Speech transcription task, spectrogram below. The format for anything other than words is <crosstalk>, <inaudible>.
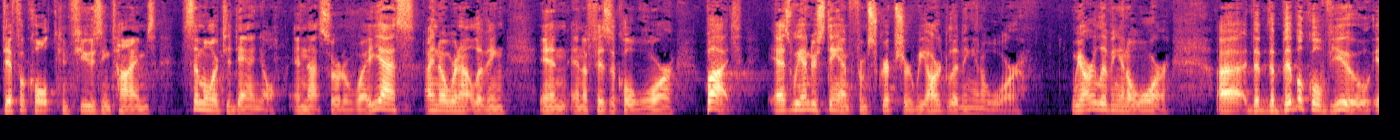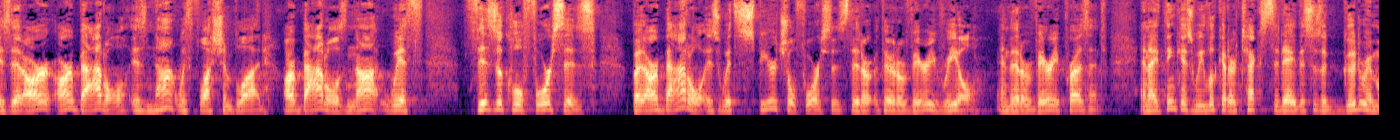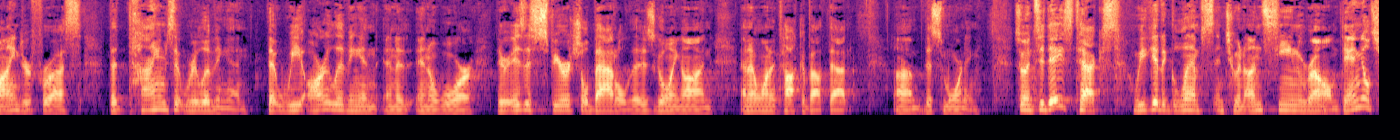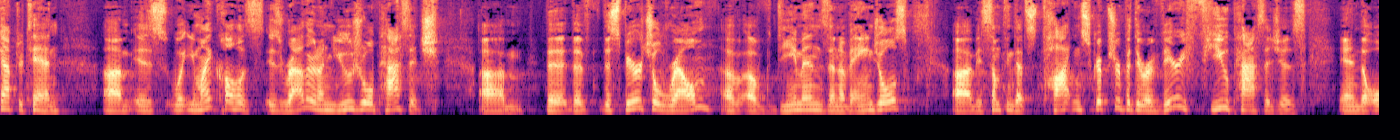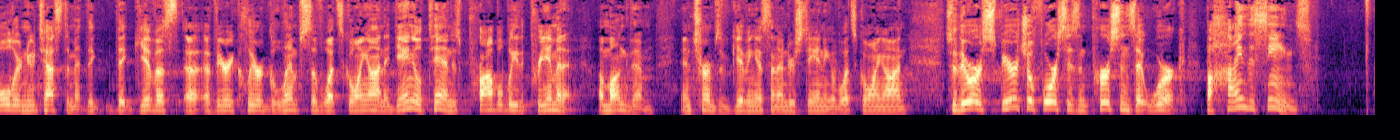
difficult, confusing times, similar to Daniel in that sort of way. Yes, I know we're not living in, in a physical war, but as we understand from Scripture, we are living in a war. We are living in a war. Uh, the, the biblical view is that our, our battle is not with flesh and blood. Our battle is not with physical forces, but our battle is with spiritual forces that are, that are very real and that are very present. And I think as we look at our text today, this is a good reminder for us the times that we're living in, that we are living in, in, a, in a war. There is a spiritual battle that is going on, and I want to talk about that um, this morning. So in today's text, we get a glimpse into an unseen realm. Daniel chapter 10 um, is what you might call is, is rather an unusual passage. Um, the, the, the, spiritual realm of, of, demons and of angels uh, is something that's taught in Scripture, but there are very few passages in the Old or New Testament that, that give us a, a, very clear glimpse of what's going on. And Daniel 10 is probably the preeminent among them in terms of giving us an understanding of what's going on. So there are spiritual forces and persons at work behind the scenes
